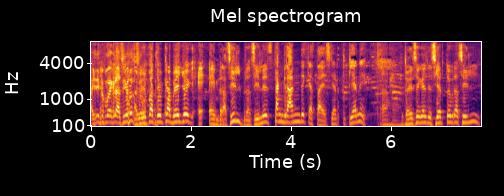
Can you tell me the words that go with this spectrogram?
Ahí sí no fue gracioso. a mí me pateó un camello en, en- en Brasil. Brasil es tan grande que hasta desierto tiene. Entonces en el desierto de Brasil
